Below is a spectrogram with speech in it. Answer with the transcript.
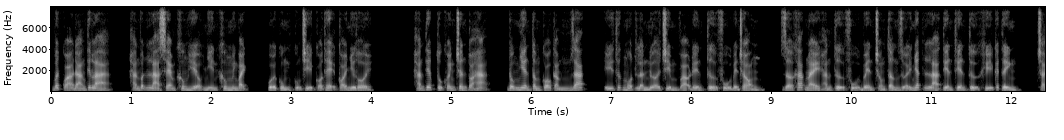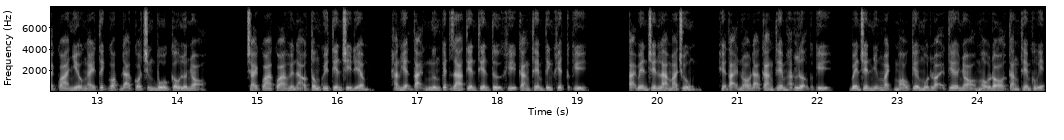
Bất quá đáng tiếc là, hắn vẫn là xem không hiểu nhìn không minh bạch, cuối cùng cũng chỉ có thể coi như thôi. Hắn tiếp tục quanh chân tòa hạ, đông nhiên tâm có cảm giác, ý thức một lần nữa chìm vào đến tử phủ bên trong. Giờ khác này hắn tử phủ bên trong tầng dưới nhất là tiên thiên tử khí kết tinh, trải qua nhiều ngày tích góp đã có chứng bổ câu lớn nhỏ trải qua quá huyền ảo tông quy tiên chỉ điểm, hắn hiện tại ngưng kết ra tiên thiên tử khí càng thêm tinh khiết cực kỳ. Tại bên trên là ma trùng hiện tại nó đã càng thêm hắc lượng cực kỳ, bên trên những mạch máu kia một loại tia nhỏ màu đỏ tăng thêm không ít.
